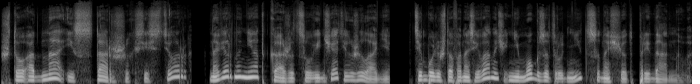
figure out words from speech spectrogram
что одна из старших сестер, наверное, не откажется увенчать их желание, тем более что Афанасий Иванович не мог затрудниться насчет приданного.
